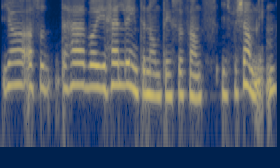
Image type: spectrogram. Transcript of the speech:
Ja, alltså det här var ju heller inte någonting som fanns i församlingen.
